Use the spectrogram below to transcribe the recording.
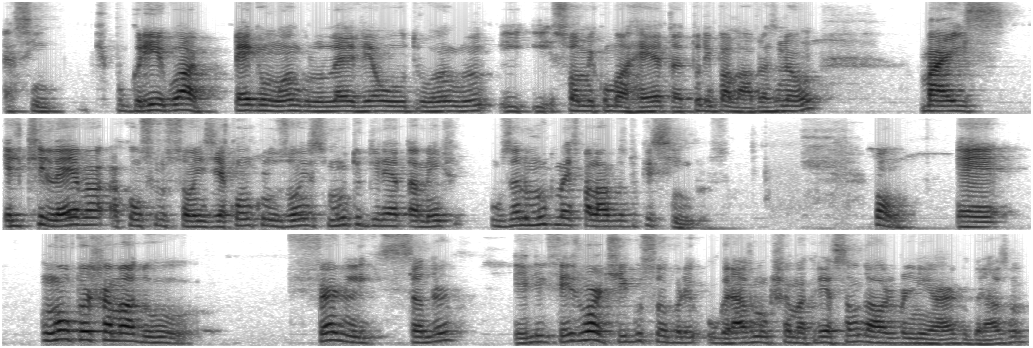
assim, tipo grego, ah, pega um ângulo, leve ao outro ângulo e, e some com uma reta, tudo em palavras, não. Mas ele te leva a construções e a conclusões muito diretamente, usando muito mais palavras do que símbolos. Bom, é, um autor chamado Fernley Sander, ele fez um artigo sobre o Grasman que chama a Criação da Álgebra Linear do Grasman.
